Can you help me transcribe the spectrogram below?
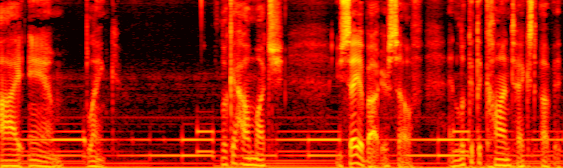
I am blank. Look at how much you say about yourself and look at the context of it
